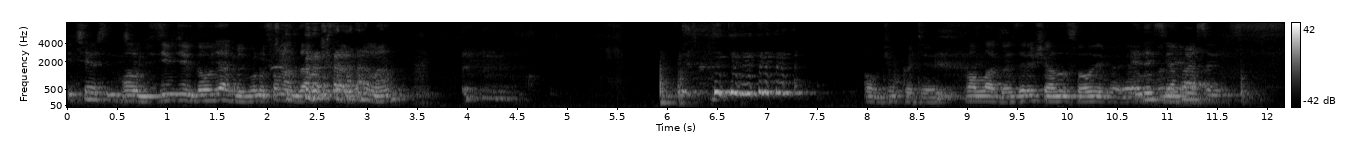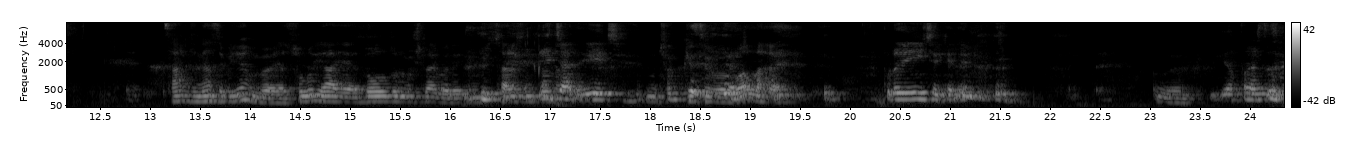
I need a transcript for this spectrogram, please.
içersin Oğlum içersin. civciv doğacakmış bunu son anda atmışlar bu ne lan? Oğlum çok kötü. Vallahi gözlerim şu anda soğuyor. Enes Bu ne ya? yaparsın. Sanki nasıl biliyor musun böyle sulu yağı doldurmuşlar böyle sarısın İç hadi iç. Çok kötü bu vallahi. Burayı iyi çekelim. Yaparsın.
